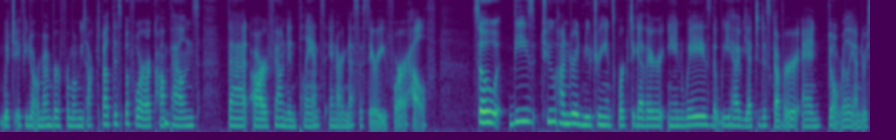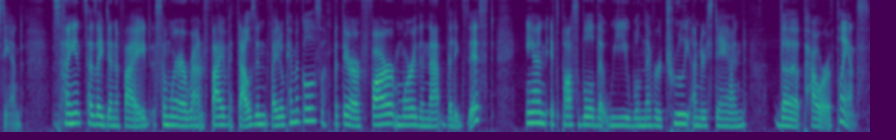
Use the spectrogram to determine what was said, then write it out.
which, if you don't remember from when we talked about this before, are compounds that are found in plants and are necessary for our health. So, these 200 nutrients work together in ways that we have yet to discover and don't really understand. Science has identified somewhere around 5,000 phytochemicals, but there are far more than that that exist, and it's possible that we will never truly understand the power of plants.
